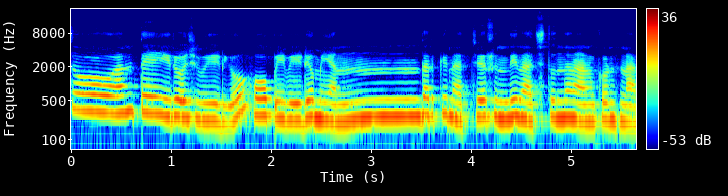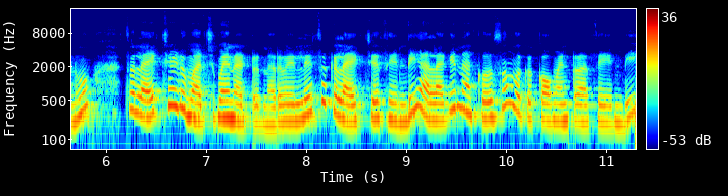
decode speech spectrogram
సో అంతే ఈరోజు వీడియో. హోప్ ఈ వీడియో మీ అందరికీ నచ్చేసింది నచ్చుతుందని అనుకుంటున్నాను. సో లైక్ చేయడం మర్చిపోయినట్టున్నారు. వెళ్ళేసి ఒక లైక్ చేసేయండి. అలాగే నా కోసం ఒక కామెంట్ రాసేయండి.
